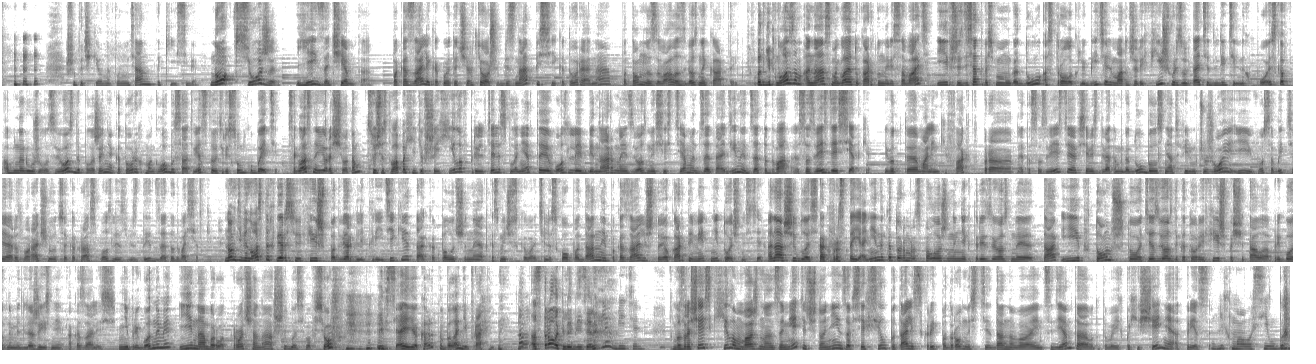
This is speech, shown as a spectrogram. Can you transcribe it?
Шуточки у инопланетян такие себе. Но все же ей зачем-то показали какой-то чертеж без надписей, который она потом называла звездной картой. Под гипнозом она смогла эту карту нарисовать, и в 68 году астролог-любитель Марджери Фиш в результате длительных поисков обнаружила звезды, положение которых могло бы соответствовать рисунку Бетти. Согласно ее расчетам, существа, похитившие Хилов, прилетели с планеты возле бинарной звездной системы Z1 и Z2, созвездия Сетки. И вот э, маленький факт про это созвездие. В 1979 году был снят фильм «Чужой», и его события разворачиваются как раз возле звезды Z2 сетки. Но в 90-х версию Фиш подвергли критике, так как полученные от космического телескопа данные показали, что ее карта имеет неточности. Она ошиблась как в расстоянии, на котором расположены некоторые звезды, так и в том, что те звезды, которые Фиш посчитала пригодными для жизни, оказались непригодными, и наоборот. Короче, она ошиблась во всем, и вся ее карта была неправильной. Астролог-любитель. Любитель. Возвращаясь к хилам, важно заметить, что они изо всех сил пытались скрыть подробности данного инцидента, вот этого их похищения от прессы. У них мало сил было.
